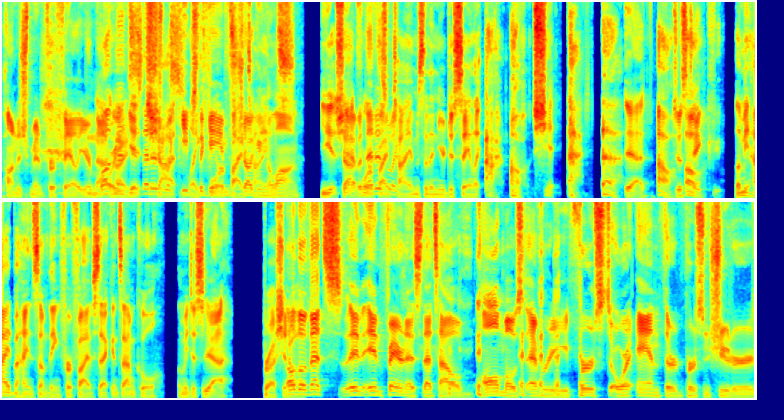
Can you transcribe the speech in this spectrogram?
punishment for failure, No, but or you get guess that is what keeps like the game chugging times. along. You get shot Yeah, four or five what- times, and then you're just saying like, ah, oh shit, ah, ah, Yeah, oh, just oh. take. Let me hide behind something for five seconds. I'm cool. Let me just Yeah, brush it although off. that's in, in fairness, that's how almost every first or and third person shooter,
